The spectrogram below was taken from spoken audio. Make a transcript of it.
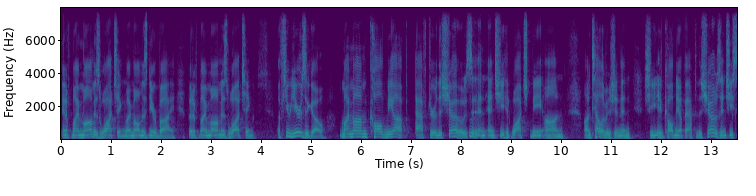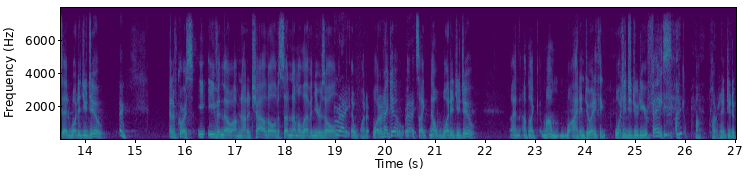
and if my mom is watching, my mom is nearby, but if my mom is watching, a few years ago, my mom called me up after the shows hmm. and, and she had watched me on on television and she had called me up after the shows and she said, What did you do? And of course, e even though I'm not a child, all of a sudden I'm 11 years old. Right. what, what did I do? Right. It's like, no, what did you do? And I'm like, Mom, well, I didn't do anything. What did you do to your face? I go, Mom, what did I do to?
